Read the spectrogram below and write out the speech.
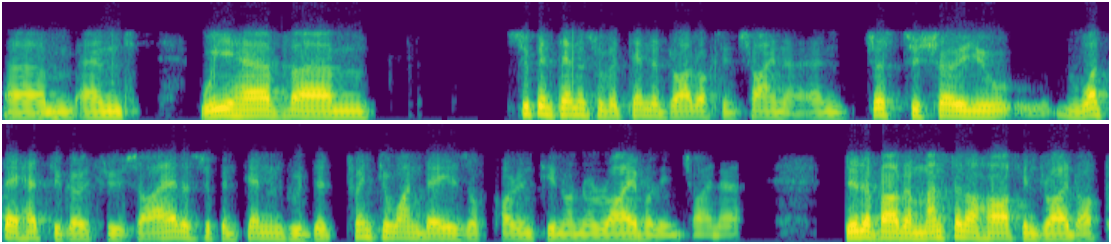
Um, and we have um, superintendents who've attended dry docks in China. And just to show you what they had to go through. So I had a superintendent who did 21 days of quarantine on arrival in China, did about a month and a half in dry dock,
